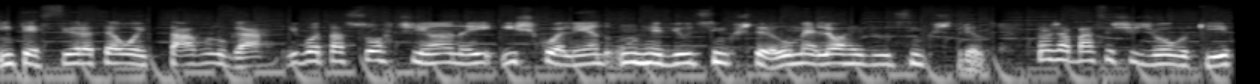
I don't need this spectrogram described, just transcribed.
em terceiro até o oitavo lugar e vou estar tá sorteando aí, escolhendo um review de 5 estrelas, o melhor review de 5 estrelas. Então já basta este jogo aqui,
